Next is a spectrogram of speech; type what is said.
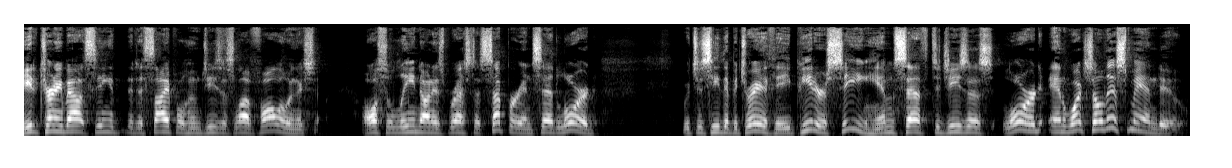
Peter, turning about, seeing the disciple whom Jesus loved following, which also leaned on his breast at supper, and said, Lord, which is he that betrayeth thee? Peter, seeing him, saith to Jesus, Lord, and what shall this man do?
